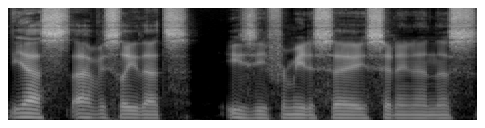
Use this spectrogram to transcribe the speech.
yes, obviously that's easy for me to say sitting in this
